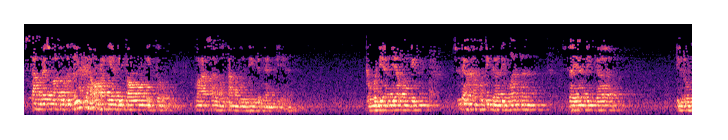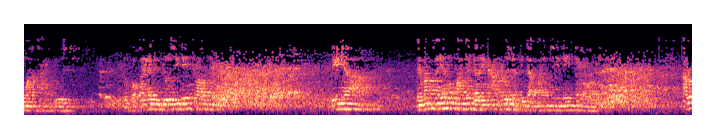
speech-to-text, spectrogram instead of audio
Sampai suatu ketika orang yang ditolong itu merasa hutang budi dengan dia. Kemudian dia mungkin sudah kamu tinggal di mana? Saya tinggal di rumah kardus. Loh, kok kayak judul sinetron? Iya, memang saya rumahnya dari kardus dan tidak main sinetron. Kalau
